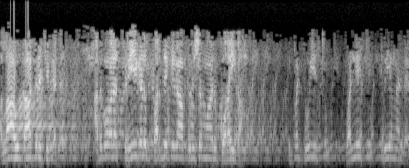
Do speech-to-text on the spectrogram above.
അള്ളാഹു കാത്തിരക്ഷിക്കട്ടെ. അതുപോലെ സ്ത്രീകൾ വർദ്ധിക്കുക പുരുഷന്മാർ കുറയുക. ഇപ്പൊ two is to one is to three എന്നല്ലേ?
